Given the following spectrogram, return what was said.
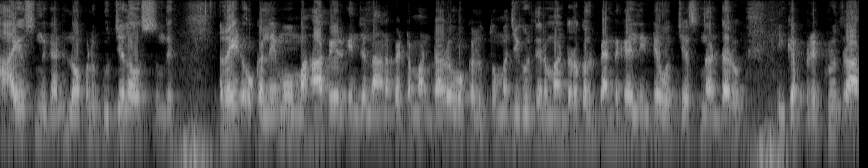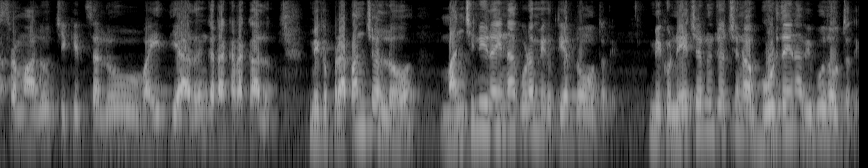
హాయి వస్తుంది కానీ లోపల గుజ్జెలా వస్తుంది? రైట్ ఒకళ్ళేమో మహాపేరు గింజలు నానబెట్టమంటారు ఒకళ్ళు తుమ్మ జిగురు తినమంటారు ఒకళ్ళు బెండకాయలు తింటే వచ్చేస్తుంది అంటారు. ఇంకా ప్రకృతి ఆశ్రమాలు చికిత్సలు వైద్యాలు ఇంకా రకరకాలు. మీకు ప్రపంచంలో మంచినీరైనా కూడా మీకు తీర్థం అవుతుంది. మీకు నేచర్ నుంచి వచ్చిన బూడిదైనా విభూది అవుతుంది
